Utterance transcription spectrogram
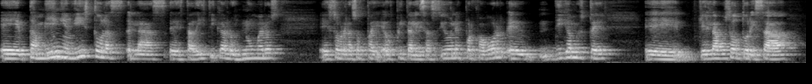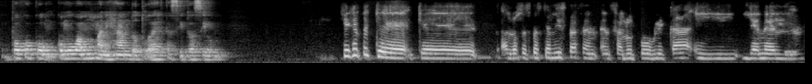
Eh, también he visto las, las estadísticas, los números eh, sobre las hospitalizaciones. Por favor, dígame usted, que es la voz autorizada, un poco cómo, cómo vamos manejando toda esta situación. Fíjate que, que a los especialistas en, salud pública y, en, el,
